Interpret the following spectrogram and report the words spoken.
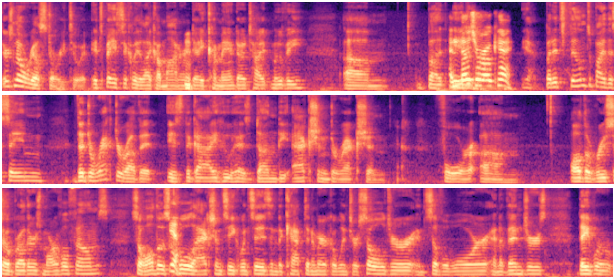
there's no real story to it. It's basically like a modern day Commando type movie. Um, but And those are okay. yeah, but it's filmed by the same. The director of it is the guy who has done the action direction for um, all the Russo brothers Marvel films. So all those Yeah. cool action sequences in the Captain America Winter Soldier and Civil War and Avengers, they were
